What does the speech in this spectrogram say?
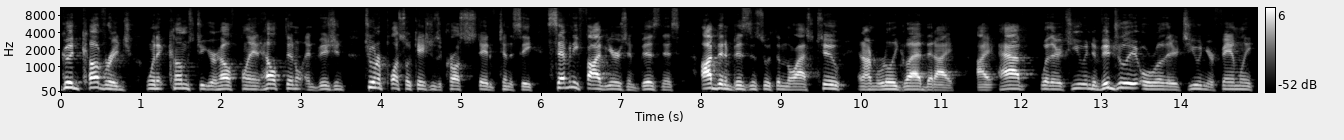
good coverage when it comes to your health plan, health, dental, and vision. 200 plus locations across the state of Tennessee. 75 years in business. I've been in business with them the last two, and I'm really glad that I I have, whether it's you individually or whether it's you and your family,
